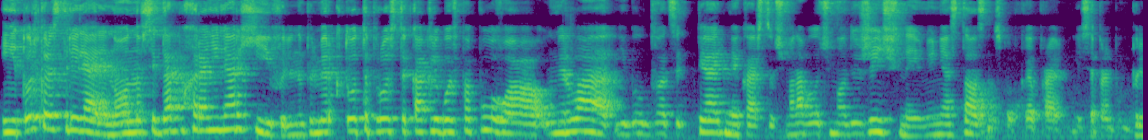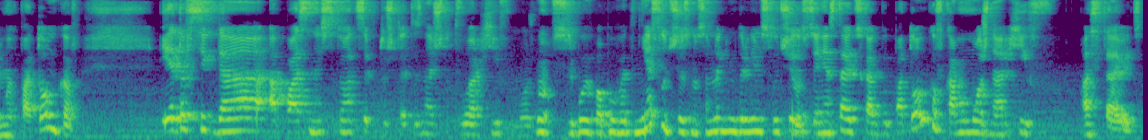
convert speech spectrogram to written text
И не только расстреляли, но навсегда похоронили архив. Или, например, кто-то просто, как Любовь Попова, умерла, ей было 25, мне кажется. В общем, она была очень молодой женщиной, и у нее не осталось, насколько я правильно, если я правильно помню, прямых потомков. И это всегда опасная ситуация, потому что это значит, что твой архив может... Ну, с Любовью Поповой это не случилось, но со многими другими случилось. У тебя не остается как бы потомков, кому можно архив оставить.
